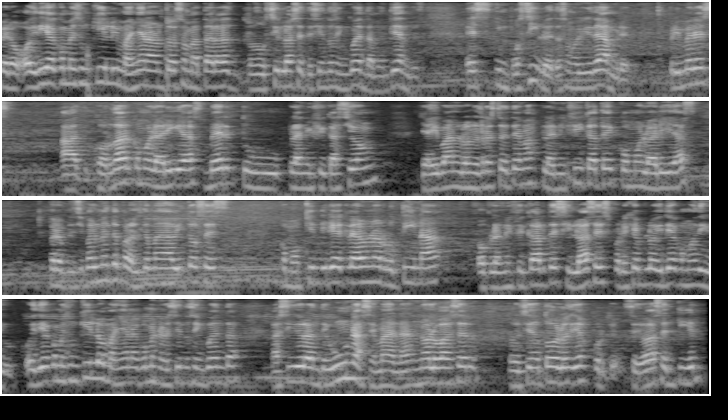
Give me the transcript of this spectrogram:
pero hoy día comes un kilo y mañana no te vas a matar a reducirlo a 750, ¿me entiendes? Es imposible, te vas a morir de hambre. Primero es acordar cómo lo harías, ver tu planificación, y ahí van los, el resto de temas, planifícate cómo lo harías, pero principalmente para el tema de hábitos es como quien diría crear una rutina o planificarte si lo haces, por ejemplo, hoy día, como digo, hoy día comes un kilo, mañana comes 950, así durante una semana, no lo vas a hacer reduciendo todos los días porque se va a sentir,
